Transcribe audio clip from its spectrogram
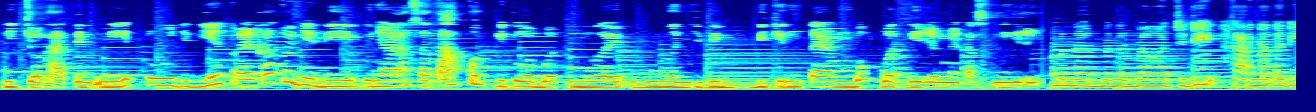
dicurhatin ini itu jadinya mereka tuh jadi punya rasa takut gitu loh buat memulai hubungan jadi bikin tembok buat diri mereka sendiri. Benar-benar banget. Jadi karena tadi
